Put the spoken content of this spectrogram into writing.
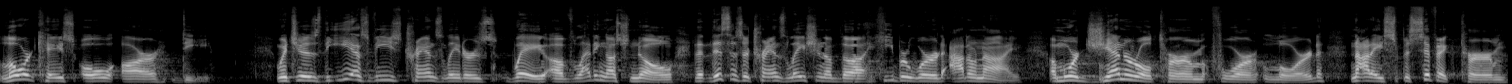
lowercase o r d which is the ESV's translator's way of letting us know that this is a translation of the Hebrew word Adonai, a more general term for Lord, not a specific term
